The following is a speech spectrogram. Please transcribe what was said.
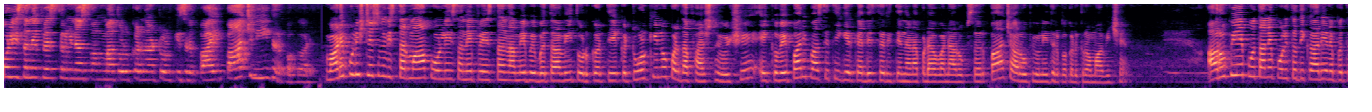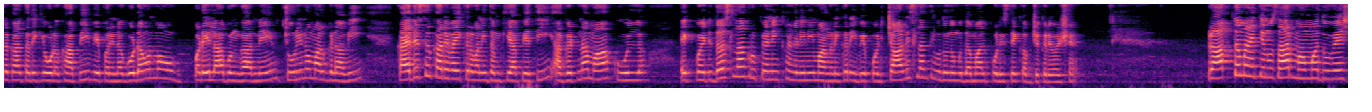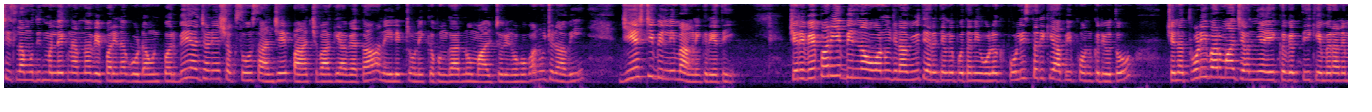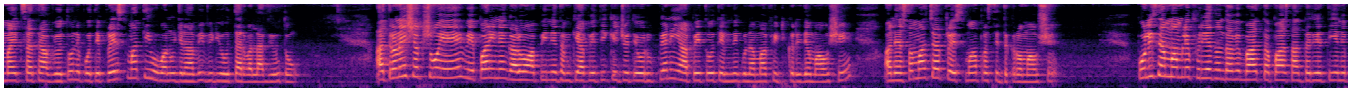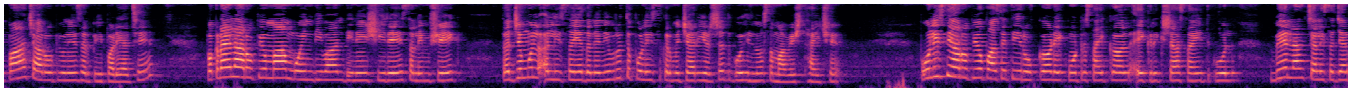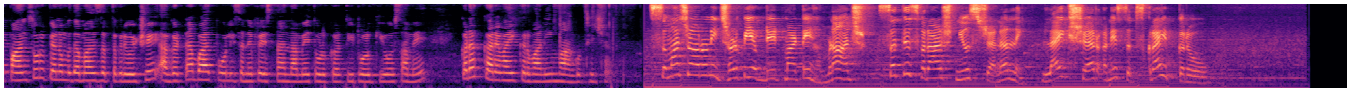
Police અને press કર્મીના સ્વાંગમાં તોડ કરનાર ટોળકી ઝડપાઈ પાંચની ધરપકડ. વાડી પોલીસ સ્ટેશન વિસ્તારમાં પોલીસ અને પ્રેસના નામે ભય બતાવી તોડ કરતી એક ટોળકીનો પર્દાફાશ થયો છે. એક વેપારી પાસેથી ગેરકાયદેસર રીતે નાણાં પડાવવાના આરોપસર પાંચ આરોપીઓની ધરપકડ કરવામાં આવી છે. આરોપીએ પોતાને પોલીસ અધિકારી અને પત્રકાર તરીકે ઓળખ આપી વેપારીના ગોડાઉનમાં પડેલા ભંગારને ચોરીનો માલ ગણાવી કાયદેસર કાર્યવાહી કરવાની ધમકી આપી હતી. આ ઘટનામાં કુલ એક પોઈન્ટ દસ લાખ રૂપિયાની ખંડણીની માંગણી કરી બે પોઈન્ટ ચાલીસ લાખથી વધુનો મુદ્દામાલ પોલીસે કબજે કર્યો છે. પ્રાપ્ત માહિતી અનુસાર મોહમ્મદ ઉવેશ ઇસ્લામુદ્દીન મલેક નામના વેપારીના ગોડાઉન પર બે અજાણ્યા શખ્સો સાંજે પાંચ વાગે આવ્યા હતા અને ઇલેક્ટ્રોનિક ભંગારનો માલ ચોરીનો હોવાનું જણાવી જીએસટી બિલની માંગણી કરી હતી. જ્યારે વેપારીએ બિલ ન હોવાનું જણાવ્યું ત્યારે તેમણે પોતાની ઓળખ પોલીસ તરીકે આપી ફોન કર્યો હતો. જેના થોડી વારમાં જ અન્ય એક વ્યક્તિ કેમેરા અને માઇક સાથે આવ્યો હતો અને પોતે પ્રેસમાંથી હોવાનું જણાવી વીડિયો ઉતારવા લાગ્યો હતો. આ ત્રણેય શખ્સોએ વેપારીને ગાળો આપીને ધમકી આપી હતી કે જો તેઓ રૂપિયા નહીં આપે તો તેમને ગુનામાં ફિટ કરી દેવામાં આવશે અને સમાચાર પ્રેસમાં પ્રસિદ્ધ કરવામાં આવશે. પોલીસે આ મામલે ફરિયાદ નોંધાવ્યા બાદ તપાસ હાથ ધરી હતી અને પાંચ આરોપીઓને ઝડપી પડ્યા છે. પકડાયેલા આરોપીઓમાં મોઇન દિવાન, દિનેશ હીરે, સલીમ શેખ તજમુલ અલી સૈયદ અને નિવૃત્ત પોલીસ કર્મચારી હર્ષદ ગોહિલનો સમાવેશ થાય છે. પોલીસે આરોપીઓ પાસેથી રોકડ, એક મોટરસાઇકલ એક રિક્ષા સહિત કુલ બે લાખ ચાલીસ હજાર પાંચસો રૂપિયાનો મુદ્દામાલ જપ્ત કર્યો છે. આ ઘટના બાદ પોલીસ અને પ્રેસના નામે તોડ કરતી ટોળકીઓ સામે કડક કાર્યવાહી કરવાની માંગ ઉઠી છે. સમાચારોની ઝડપી અપડેટ માટે હમણાં જ સત્ય સ્વરાજ ન્યૂઝ ચેનલને લાઇક શેર અને સબસ્ક્રાઇબ કરો.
